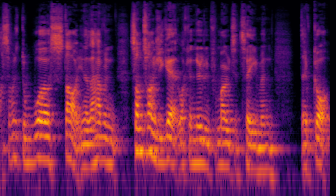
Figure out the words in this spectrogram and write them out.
I suppose the worst start. You know, they haven't. Sometimes you get like a newly promoted team and they've got.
